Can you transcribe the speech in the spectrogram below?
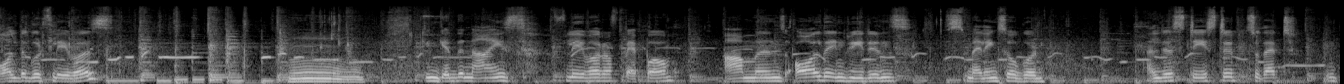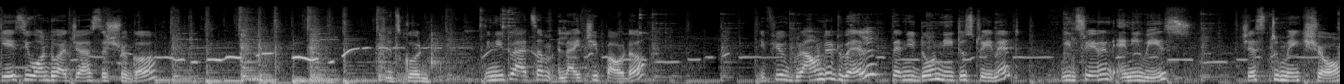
all the good flavors. Mm. You can get the nice flavor of pepper, almonds, all the ingredients smelling so good. I'll just taste it so that in case you want to adjust the sugar, it's good. We need to add some elaichi powder if you've ground it well, then you don't need to strain it. We'll strain it anyways, just to make sure.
